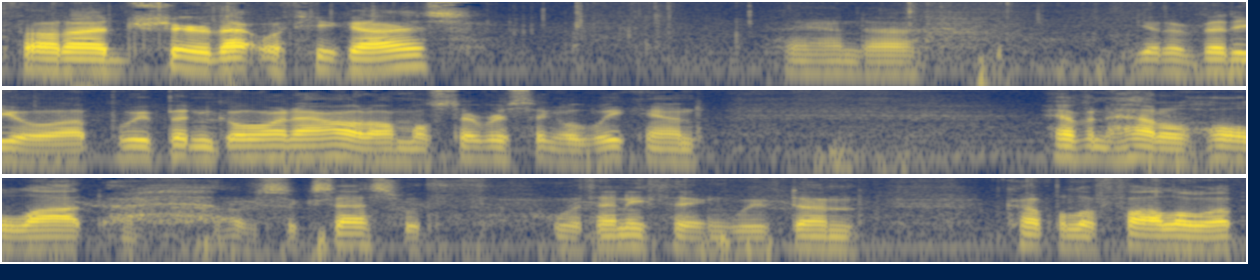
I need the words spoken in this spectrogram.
thought I'd share that with you guys and uh, get a video up. We've been going out almost every single weekend. Haven't had a whole lot of success with, with anything. We've done a couple of follow up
